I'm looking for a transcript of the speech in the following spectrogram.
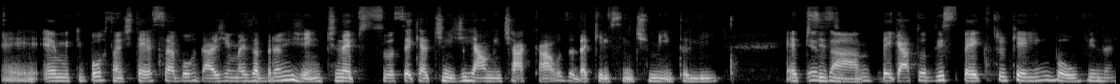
É, é, muito importante ter essa abordagem mais abrangente, né? Se você quer atingir realmente a causa daquele sentimento ali. É preciso Exato. pegar todo o espectro que ele envolve, né?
